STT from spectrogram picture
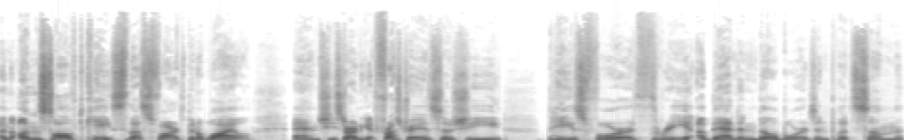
an unsolved case thus far. It's been a while, and she's starting to get frustrated, so she pays for three abandoned billboards and puts some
